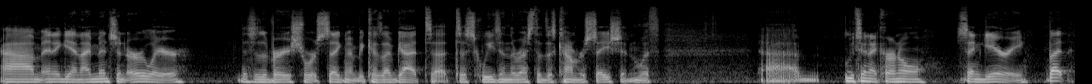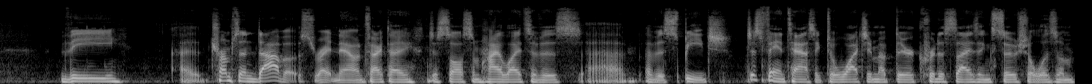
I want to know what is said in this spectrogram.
Um, and again, I mentioned earlier. This is a very short segment because I've got uh, to squeeze in the rest of this conversation with um, Lieutenant Colonel Sangari. But the uh, Trump's in Davos right now. In fact, I just saw some highlights of his uh, of his speech. Just fantastic to watch him up there criticizing socialism.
